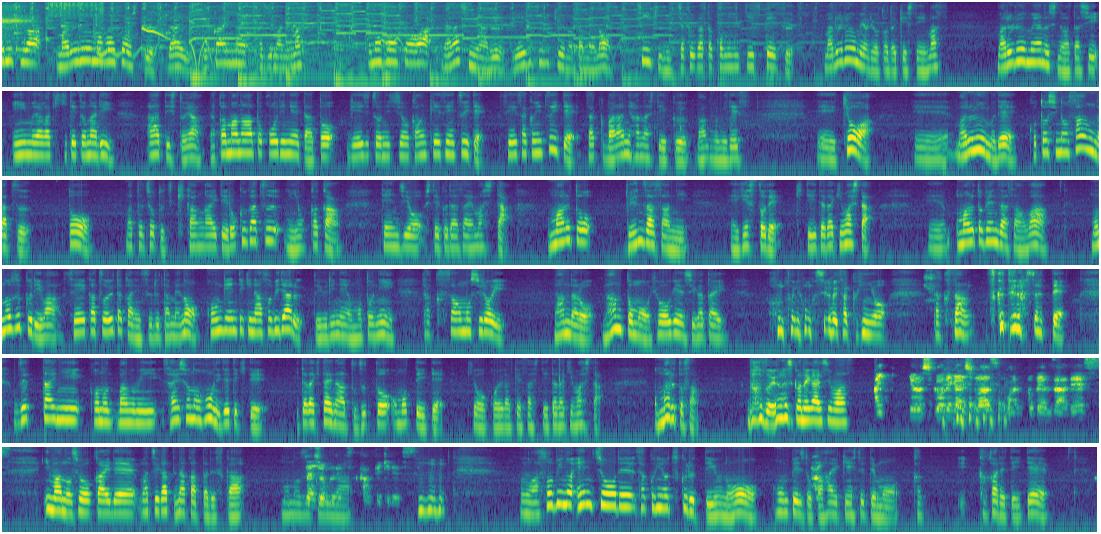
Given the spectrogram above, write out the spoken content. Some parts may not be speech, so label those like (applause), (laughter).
こんにちは。マルルーム放送室第5回目始まります。この放送は奈良市にある芸術普及のための地域密着型コミュニティスペースマルルームよりお届けしています。マルルーム家主の私、飯村が聞き手となり、アーティストや仲間のアートコーディネーターと芸術と日常関係性について、制作についてざっくばらんに話していく番組です。えー今日は、えーマルルームで今年の3月とまたちょっと期間が空いて6月に4日間展示をしてくださいました。オマルト・ベンザーさんに、えーゲストで来ていただきました、えーオマルト・ベンザーさんはものづくりは生活を豊かにするための根源的な遊びであるという理念をもとにたくさん面白いなんだろう何とも表現しがたい本当に面白い作品をたくさん作ってらっしゃって絶対にこの番組最初の方に出てきてただきたいなとずっと思っていて今日お声掛けさせていただきましたおまるとさんどうぞよろしくお願いしますはい、よろしくお願いします。マルト・ベンザーです。今の紹介で間違ってなかったですか？ものづ大くりは。完璧です。(laughs) この遊びの延長で作品を作るっていうのをホームページとか拝見しててもか書かれていてはい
